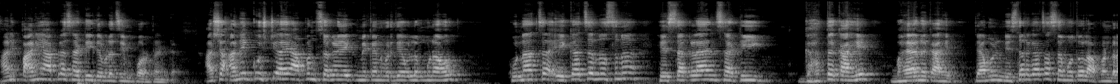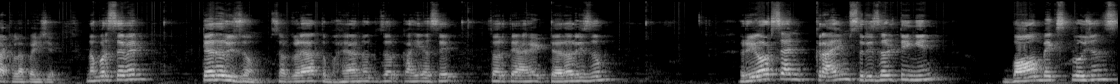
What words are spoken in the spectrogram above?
आणि पाणी आपल्यासाठी तेवढंच इम्पॉर्टंट आहे. अशा अनेक गोष्टी आहे आपण सगळे एकमेकांवरती अवलंबून आहोत. कुणाचं एकाचं नसणं हे सगळ्यांसाठी घातक आहे भयानक आहे. त्यामुळे निसर्गाचा समतोल आपण राखला पाहिजे. नंबर सेवन टेररिझम सगळ्यात भयानक जर काही असेल तर ते आहे terrorism riots and crimes resulting in bomb explosions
